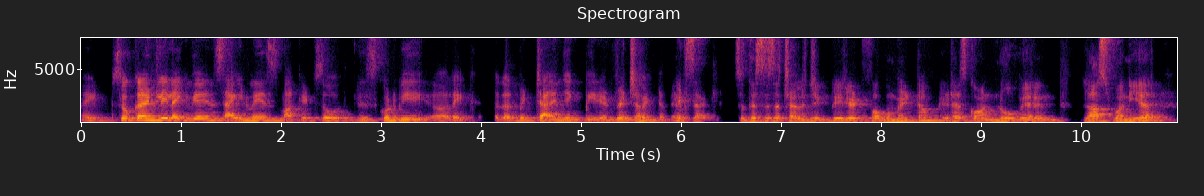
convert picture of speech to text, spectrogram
right so currently like we are in sideways market so this could be uh, like a bit challenging period bit momentum exactly so this is a challenging period for momentum it has gone nowhere in last one year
